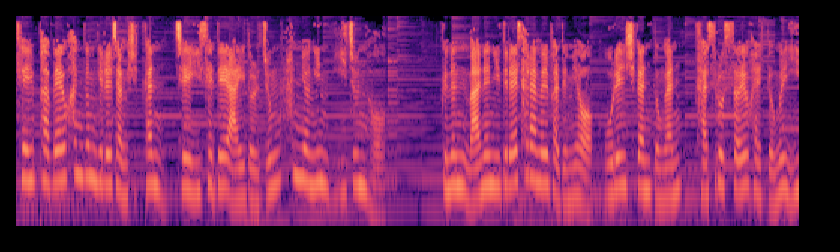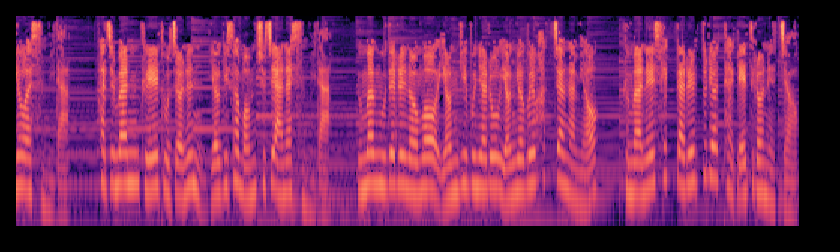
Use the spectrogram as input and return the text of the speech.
K-팝의 황금기를 장식한 제2세대 아이돌 중 한 명인 이준호. 그는 많은 이들의 사랑을 받으며 오랜 시간 동안 가수로서의 활동을 이어왔습니다. 하지만 그의 도전은 여기서 멈추지 않았습니다. 음악 무대를 넘어 연기 분야로 영역을 확장하며 그만의 색깔을 뚜렷하게 드러냈죠.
